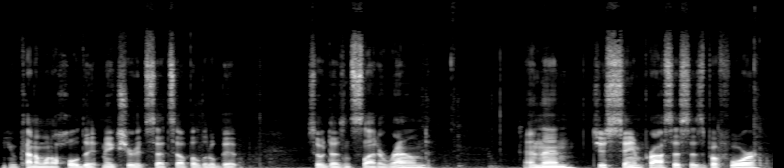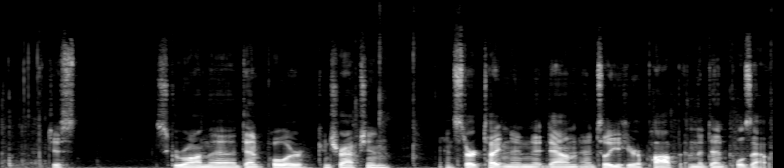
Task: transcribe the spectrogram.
You kind of want to hold it, make sure it sets up a little bit so it doesn't slide around. And then just same process as before, just screw on the dent puller contraption and start tightening it down until you hear a pop and the dent pulls out.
